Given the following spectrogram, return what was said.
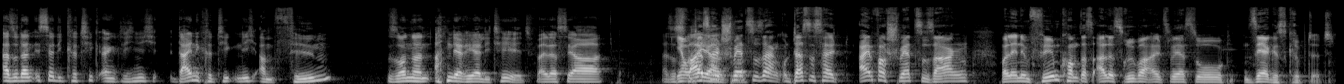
also dann ist ja die Kritik eigentlich nicht, deine Kritik nicht am Film, sondern an der Realität, weil das ja, also Ja, und das ist ja halt schwer so. zu sagen. Und das ist halt einfach schwer zu sagen, weil in dem Film kommt das alles rüber, als wäre es so sehr geskriptet.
